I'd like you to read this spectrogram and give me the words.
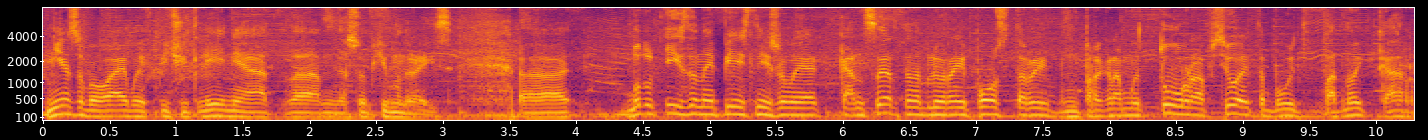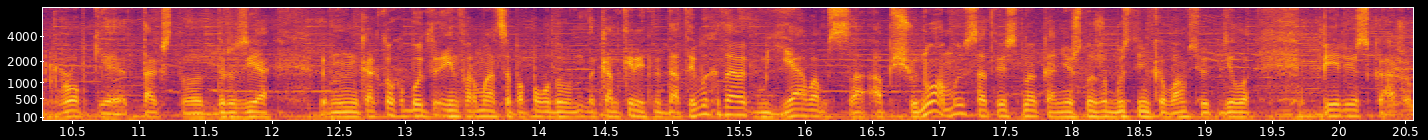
незабываемые впечатления от э, Subhuman Race. Будут изданы песни, живые концерты на Blu-ray, постеры, программы тура. Все это будет в одной коробке. Так что, друзья, как только будет информация по поводу конкретной даты выхода, я вам сообщу. Ну, а мы, соответственно, конечно же, быстренько вам все это дело перескажем.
